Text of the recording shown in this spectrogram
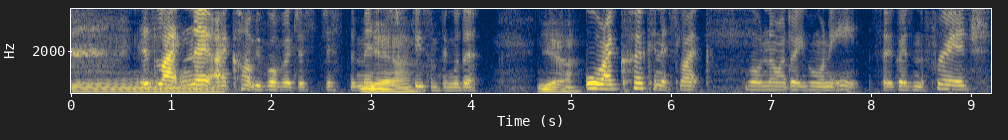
It's like, no, I can't be bothered. Just, just the mince, Yeah. just do something with it. Yeah. Or I cook and it's like, well, no, I don't even want to eat. So it goes in the fridge.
